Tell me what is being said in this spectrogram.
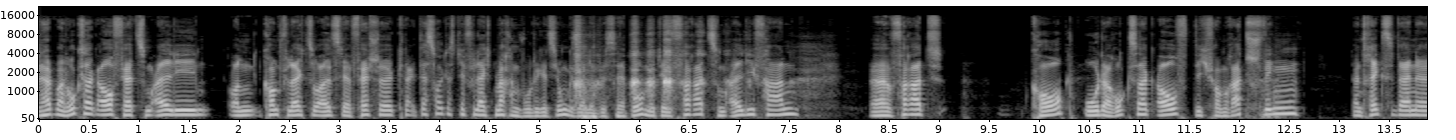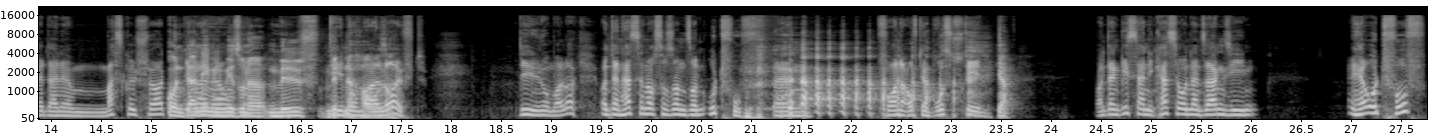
dann hat man einen Rucksack auf, fährt zum Aldi und kommt vielleicht so als der fesche Das solltest du vielleicht machen, wo du jetzt Junggeselle bist, Seppo. Mit dem Fahrrad zum Aldi fahren. Äh, Fahrradkorb oder Rucksack auf, dich vom Rad schwingen. Dann trägst du deine, deine Muscle-Shirt. Und dann nehme ich mir so eine Milf die mit nach normal Hause. läuft. Die normal läuft. Und dann hast du noch so, so, einen- so einen Utfuff ähm, vorne auf der Brust stehen. Ja, Und dann gehst du an die Kasse und dann sagen sie, Herr Utfuff,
